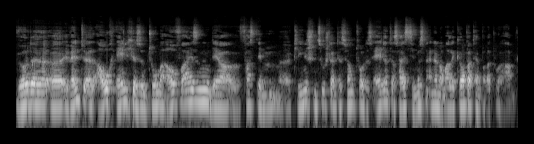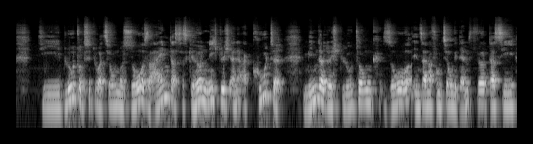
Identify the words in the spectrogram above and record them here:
würde äh, eventuell auch ähnliche Symptome aufweisen, der fast dem äh, klinischen Zustand des Hirntodes ähnelt. Das heißt, sie müssen eine normale Körpertemperatur haben. Die Blutdrucksituation muss so sein, dass das Gehirn nicht durch eine akute Minderdurchblutung so in seiner Funktion gedämpft wird, dass sie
